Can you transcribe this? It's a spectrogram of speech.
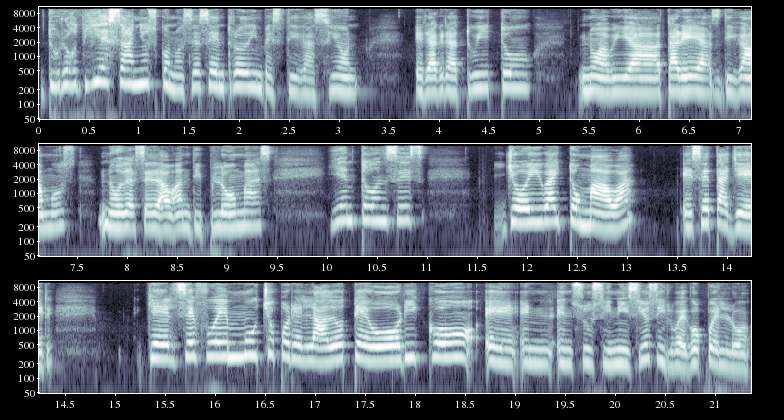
Duró 10 años con ese centro de investigación. Era gratuito, no había tareas, digamos, no se daban diplomas. Y entonces yo iba y tomaba ese taller que él se fue mucho por el lado teórico eh, en, sus inicios y luego pues lo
